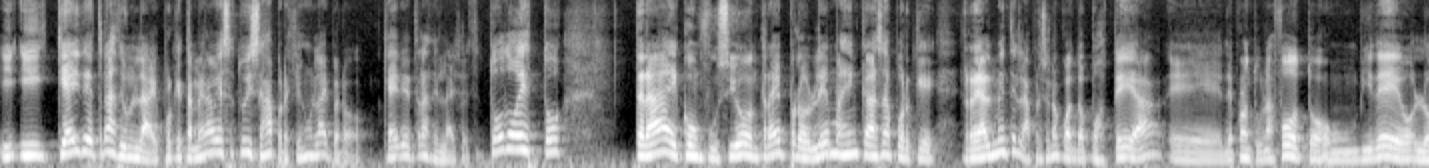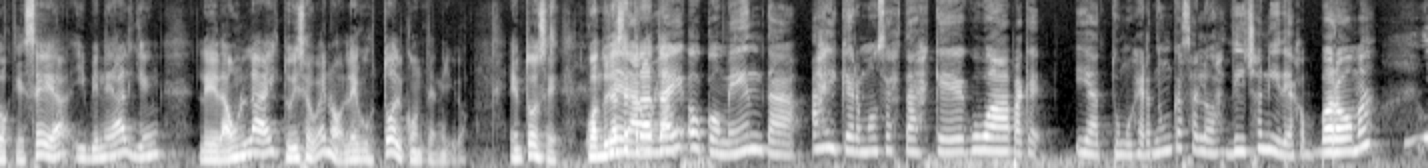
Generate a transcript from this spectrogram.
¿Y, ¿Y qué hay detrás de un like? Porque también a veces tú dices, ah, pero es que es un like, pero ¿qué hay detrás del like? Todo esto trae confusión, trae problemas en casa porque realmente la persona cuando postea eh, de pronto una foto, un video, lo que sea, y viene alguien, le da un like, tú dices, bueno, le gustó el contenido. Entonces, cuando ya Le se da trata... un like o comenta, ay, qué hermosa estás, qué guapa, que... Y a tu mujer nunca se lo has dicho ni de broma.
